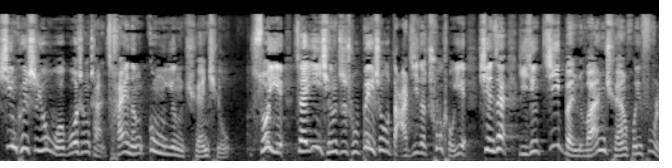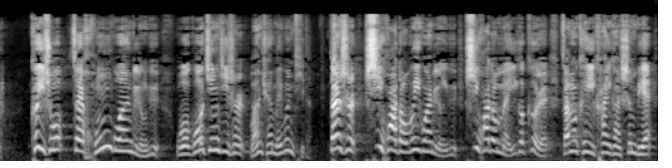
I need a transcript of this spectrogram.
幸亏是由我国生产，才能供应全球。所以在疫情之初备受打击的出口业，现在已经基本完全恢复了。可以说，在宏观领域，我国经济是完全没问题的。但是细化到微观领域，细化到每一个个人，咱们可以看一看身边。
